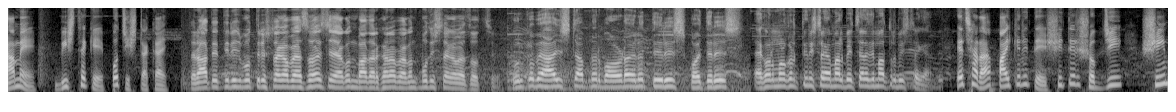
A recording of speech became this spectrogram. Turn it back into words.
নামে বিশ থেকে পঁচিশ টাকায়। রাতে তিরিশ বত্রিশ টাকা বেচা হয়েছে এখন বাজার খারাপ এখন পঁচিশ টাকা বেচা হচ্ছে। ফুলকপি হাইস্টটা আপনার বড়টা হলো তিরিশ পঁয়ত্রিশ। এখন মনে করেন তিরিশ টাকা মাল বেচা আছে মাত্র বিশ টাকা। এছাড়া পাইকারিতে শীতের সবজি শিম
